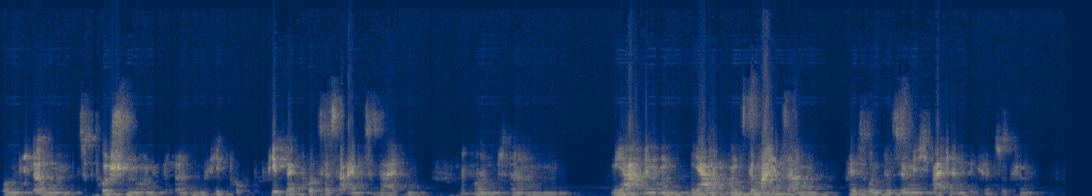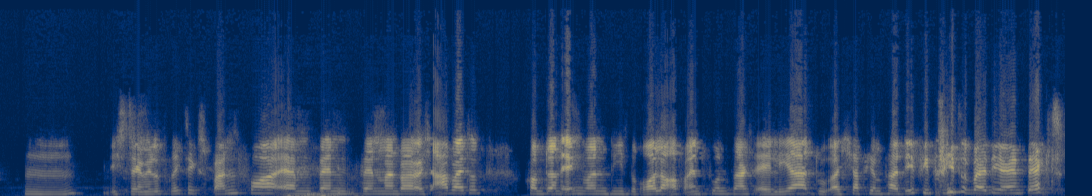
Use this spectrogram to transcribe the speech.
und ähm, zu pushen und ähm, Feedback-Prozesse einzuleiten mhm. und ähm, ja, in, ja, uns gemeinsam und persönlich weiterentwickeln zu können. Mhm. Ich stelle mir das richtig spannend vor, ähm, wenn, wenn man bei euch arbeitet kommt dann irgendwann diese Rolle auf einen zu und sagt, ey Lea, du, ich habe hier ein paar Defizite bei dir entdeckt.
